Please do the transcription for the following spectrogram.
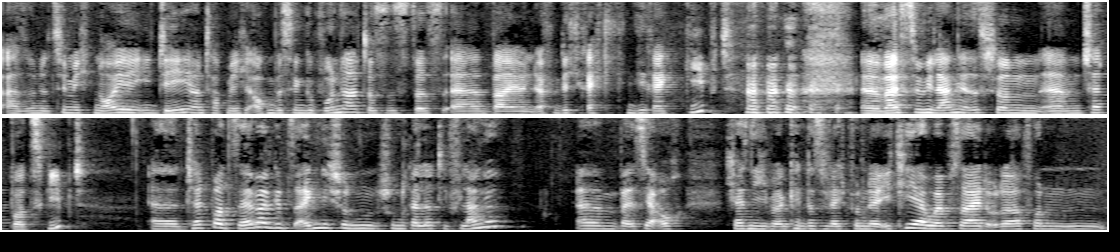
also eine ziemlich neue Idee und habe mich auch ein bisschen gewundert, dass es das äh, bei den öffentlich-rechtlichen direkt gibt. Äh, weißt du, wie lange es schon ähm, Chatbots gibt? Äh, Chatbots selber gibt es eigentlich schon, schon relativ lange, ähm, weil es ja auch, ich weiß nicht, man kennt das vielleicht von der IKEA-Website oder von,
